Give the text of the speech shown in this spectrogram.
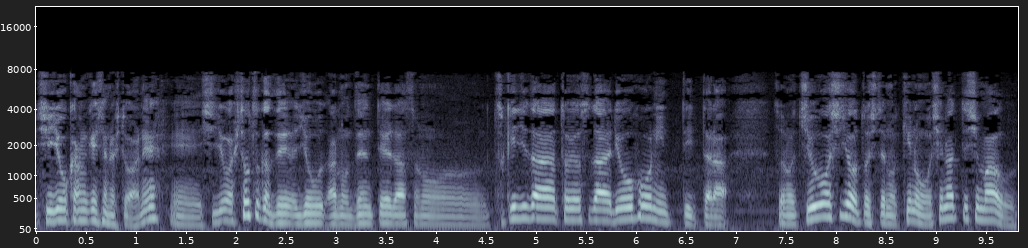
市場関係者の人はね、えー市場は一つがぜあの前提だ、その、築地だ、豊洲だ、両方にって言ったら、その中央市場としての機能を失ってしまうっ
